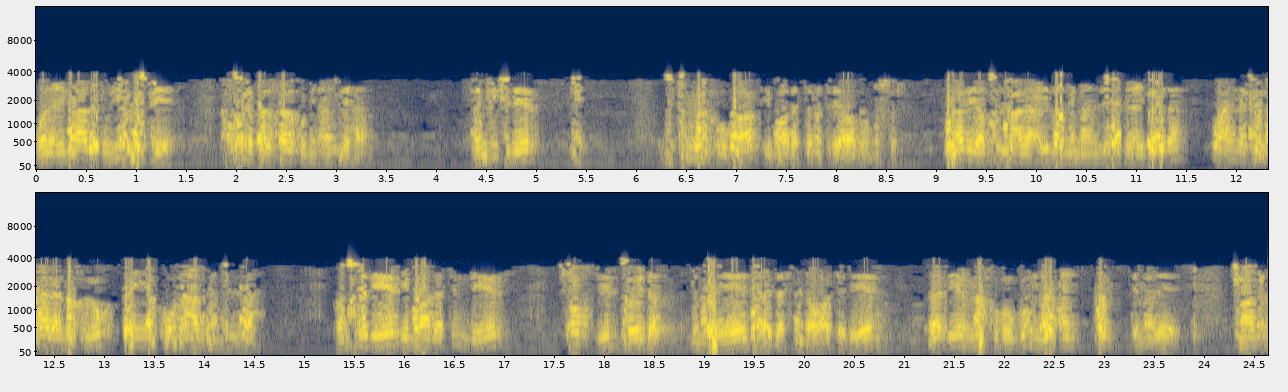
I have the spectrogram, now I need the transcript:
Vel-ibadetu hiye fi خلق الخلق min ecliha. Seçiştir. Bütün mahlukat ibadetten ötürü yaratılmıştır. هذا يدل على عظم منزلة العبادة وأن كمال المخلوق أن يكون عبدا لله. فبقى دير ابادتين دير شوف دير دوري در دماغي درجاتين دوات دير. فدير مخلوقون در كل كنت دماغي كامل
